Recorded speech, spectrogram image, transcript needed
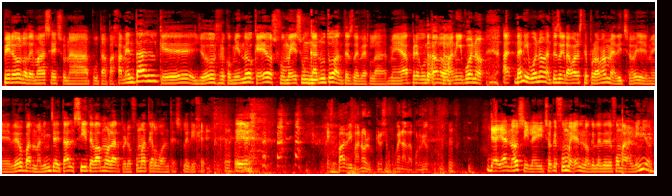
Pero lo demás es una puta paja mental que yo os recomiendo que os fuméis un canuto antes de verla. Me ha preguntado Dani Bueno. a- Dani Bueno, antes de grabar este programa, me ha dicho, oye, me veo Batman Ninja y tal. Sí, te va a molar, pero fúmate algo antes, le dije. Eh, Es padre y Manol, que no se fume nada, por Dios. ya, ya, no, si le he dicho que fume él, no que le dé de fumar al niño.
